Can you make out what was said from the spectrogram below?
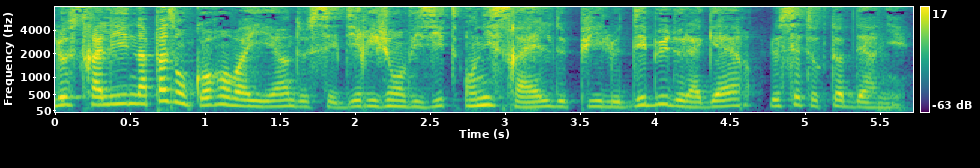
L'Australie n'a pas encore envoyé un de ses dirigeants en visite en Israël depuis le début de la guerre le 7 octobre dernier.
